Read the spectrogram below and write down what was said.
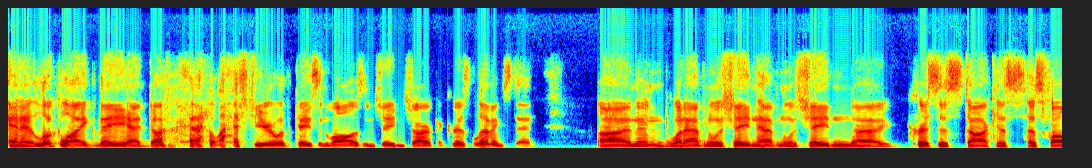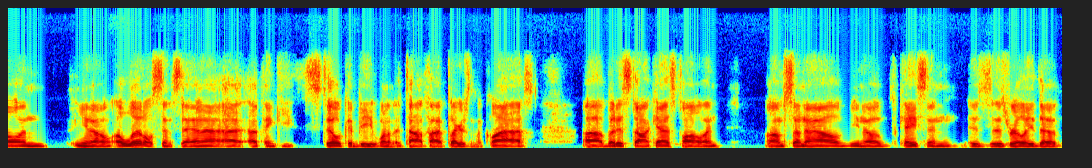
and it looked like they had done that last year with Cason Wallace and Shaedon Sharpe and Chris Livingston uh, and then what happened with Shaedon happened with Shaedon. uh, Chris's stock has has fallen you know a little since then I, I think he still could be one of the top five players in the class uh, but his stock has fallen um, so now, you know, Cason is, is really the,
